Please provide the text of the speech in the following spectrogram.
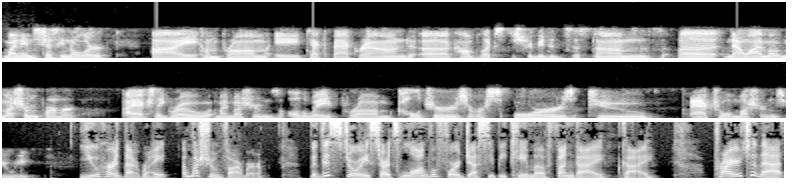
My name's Jesse Noller. I come from a tech background, uh, complex distributed systems, but now I'm a mushroom farmer. I actually grow my mushrooms all the way from cultures or spores to actual mushrooms you eat. You heard that right, a mushroom farmer. But this story starts long before Jesse became a fungi guy. Prior to that,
